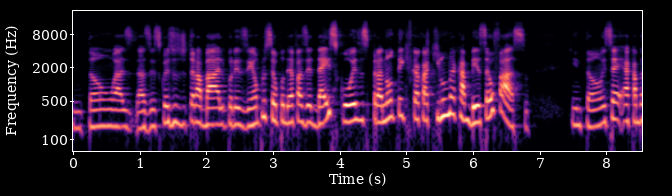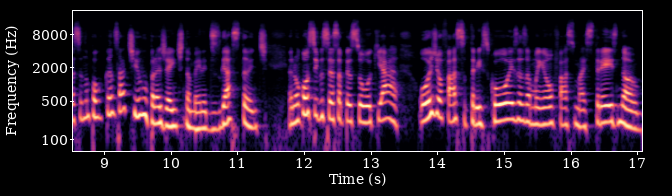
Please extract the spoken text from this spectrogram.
Então, às, às vezes, coisas de trabalho, por exemplo, se eu puder fazer 10 coisas para não ter que ficar com aquilo na cabeça, eu faço. Então, isso é, acaba sendo um pouco cansativo pra gente também, né? Desgastante. Eu não consigo ser essa pessoa que, ah, hoje eu faço três coisas, amanhã eu faço mais três. Não,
